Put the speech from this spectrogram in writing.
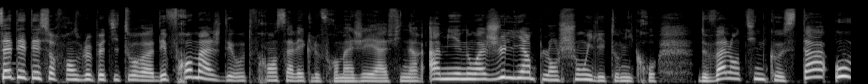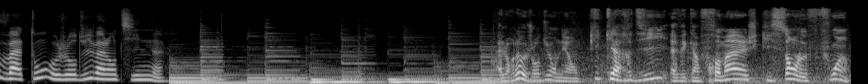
Cet été sur France Bleu Petit Tour euh, des fromages des Hauts-de-France avec le fromager et affineur amiénois Julien Planchon. Il est au micro de Valentine Costa. Où va-t-on aujourd'hui Valentine? Alors là aujourd'hui on est en Picardie avec un fromage qui sent le foin.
